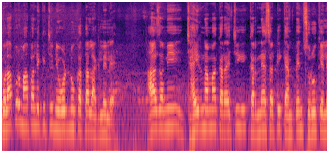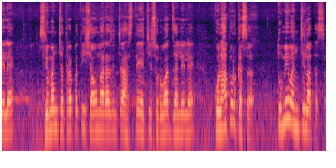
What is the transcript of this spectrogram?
कोल्हापूर महापालिकेची निवडणूक आता लागलेली आहे. आज आम्ही जाहीरनामा करायची करण्यासाठी कॅम्पेन सुरू केलेलं आहे. श्रीमंत छत्रपती शाहू महाराजांच्या हस्ते याची सुरुवात झालेली आहे. कोल्हापूर कसं? तुम्ही म्हणचिला तसं.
